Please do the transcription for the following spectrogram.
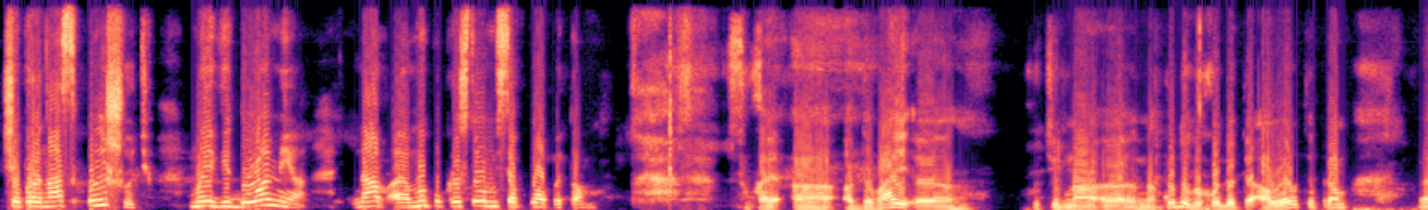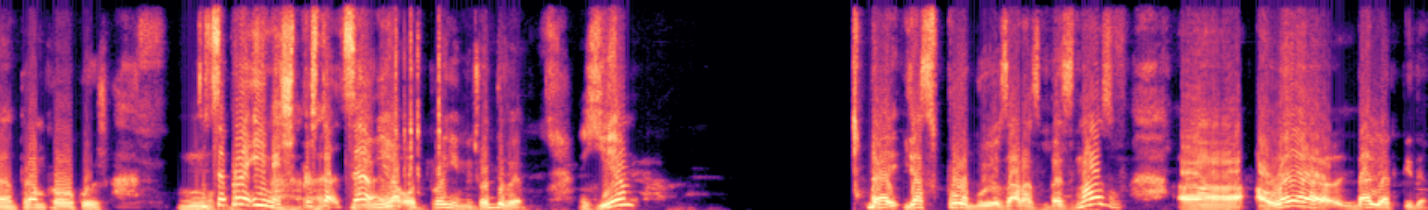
що про нас пишуть, ми відомі, нам е, ми покористовуємося попитом. Слухай, а, а давай е, хотів на, е, на коду виходити, але ти прям, е, прям провокуєш. Це про імідж. Просто це Ні, ні, от про імідж. От диви. Є. Давай, я спробую зараз без назв, але далі як піде.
